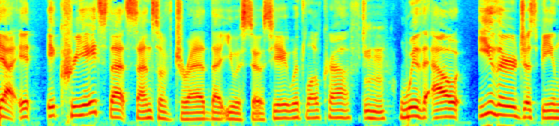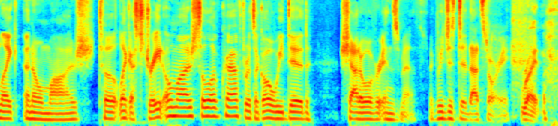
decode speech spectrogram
yeah it it creates that sense of dread that you associate with lovecraft without either just being like an homage to like a straight homage to lovecraft where it's like oh we did shadow over innsmouth. Like we just did that story. Right.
